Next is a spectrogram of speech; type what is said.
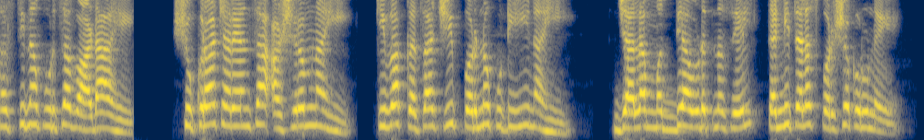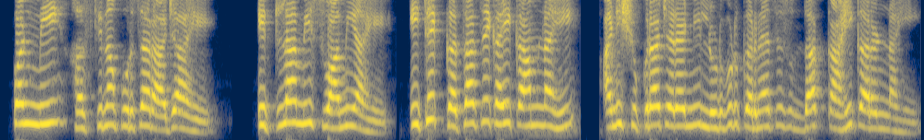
हस्तिनापूरचा वाडा आहे. शुक्राचार्यांचा आश्रम नाही किंवा कचाची पर्णकुटीही नाही. ज्याला मद्य आवडत नसेल त्यांनी त्याला स्पर्श करू नये. पण मी हस्तिनापूरचा राजा आहे. इथला मी स्वामी आहे. इथे कचाचे काही काम नाही आणि शुक्राचार्यांनी लुडबुड करण्याचे सुद्धा काही कारण नाही.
